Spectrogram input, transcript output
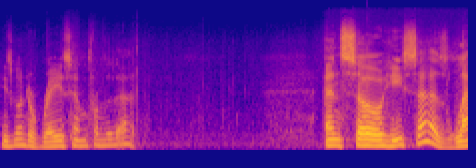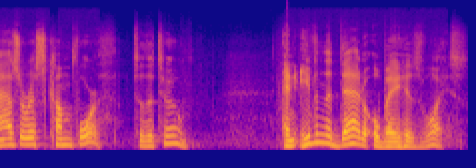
He's going to raise him from the dead. And so he says, Lazarus, come forth to the tomb. And even the dead obey his voice.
